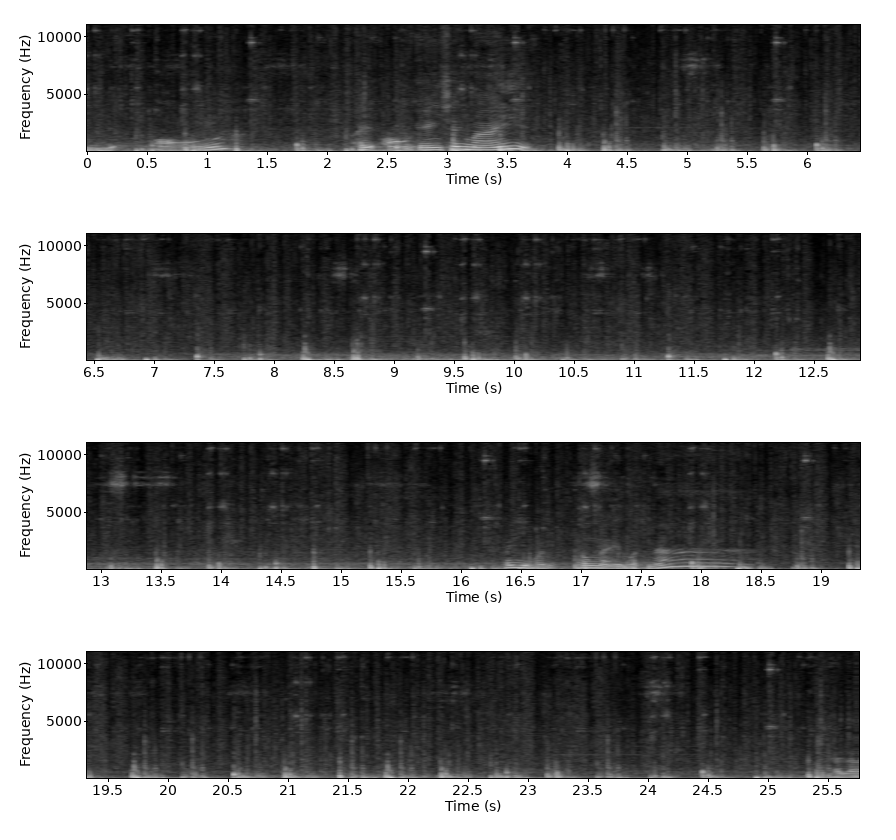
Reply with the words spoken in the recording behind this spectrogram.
อีอ๋องไออ๋องเองใช่ไหมไปอยู่บนตรงไหนหมดนะ ละ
